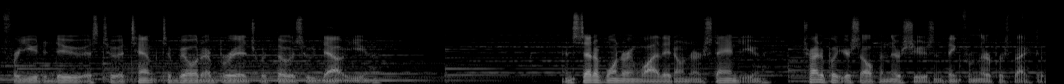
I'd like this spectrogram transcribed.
for you to do is to attempt to build a bridge with those who doubt you. Instead of wondering why they don't understand you, try to put yourself in their shoes and think from their perspective.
